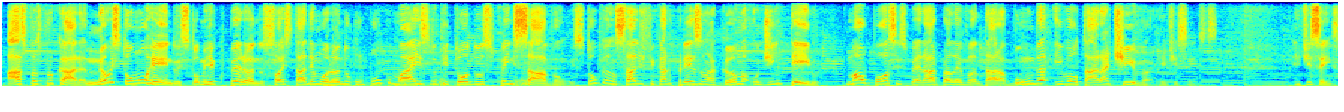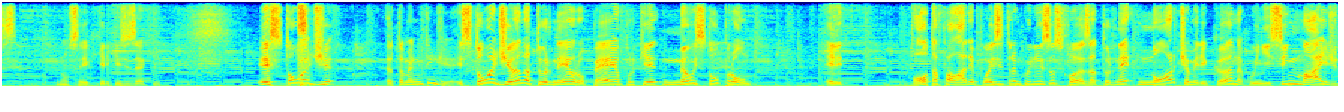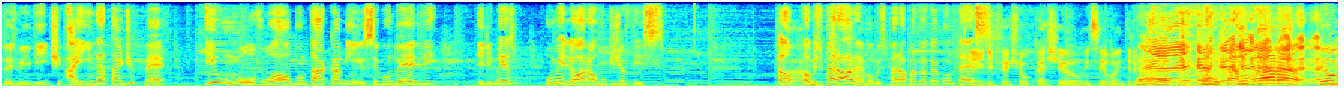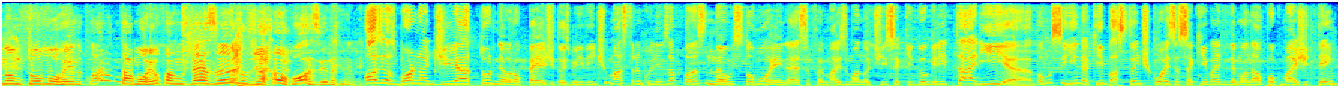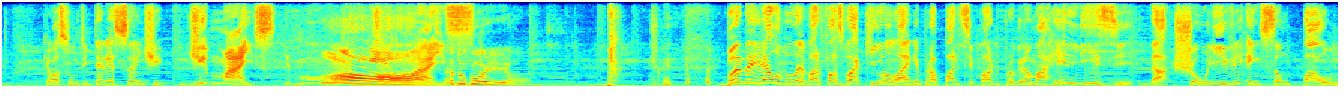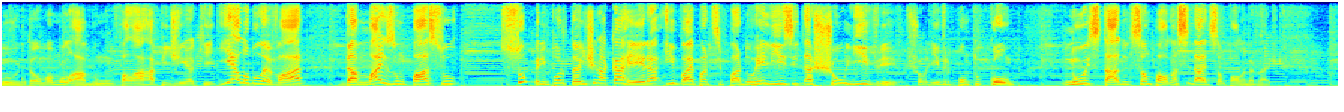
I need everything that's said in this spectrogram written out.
Aspas pro cara, não estou morrendo, estou me recuperando, só está demorando um pouco mais do que todos pensavam. Estou cansado de ficar preso na cama o dia inteiro. Mal posso esperar para levantar a bunda e voltar ativa. Reticências. Reticências. Não sei o que ele quis dizer aqui. Estou adiando. Eu também não entendi. Estou adiando a turnê europeia porque não estou pronto. Ele volta a falar depois e tranquiliza os fãs. A turnê norte-americana, com início em maio de 2020, ainda tá de pé. E um novo álbum tá a caminho. Segundo ele, ele mesmo, o melhor álbum que já fiz. Então, vamos esperar, né? Vamos esperar pra ver o que acontece. ele fechou o caixão e encerrou a entrevista. É, o, o cara, eu não tô morrendo. Claro, não tá, morreu faz uns 10 anos já, o Ozzy, né? Ozzy Osbourne adia a turnê europeia de 2020, mas tranquiliza fãs, não estou morrendo. Essa foi mais uma notícia aqui do Gritaria. Vamos seguindo aqui, bastante coisa. Essa aqui vai demandar um pouco mais de tempo, que é um assunto interessante demais. Demais. É do Goiás. Banda Yellow Boulevard faz vaquinha online para participar do programa Release da Show Livre em São Paulo. Então vamos lá, vamos falar rapidinho aqui. Yellow Boulevard dá mais um passo super importante na carreira e vai participar do Release da Show Livre, showlivre.com, no estado de São Paulo, na cidade de São Paulo, na verdade.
